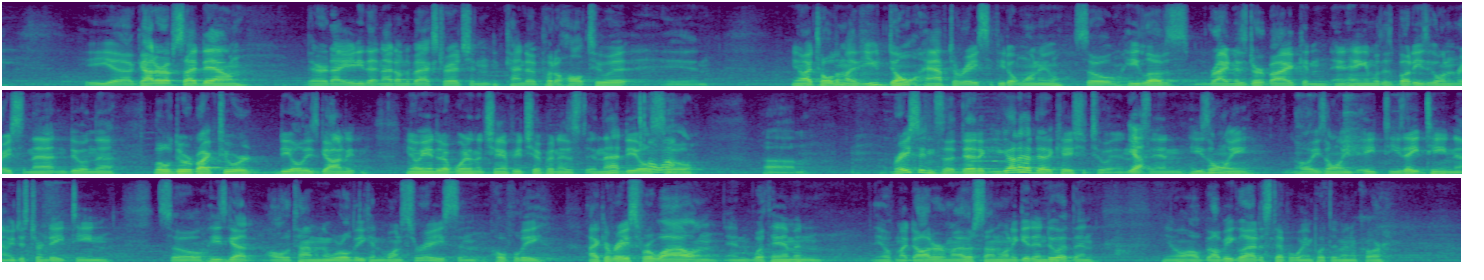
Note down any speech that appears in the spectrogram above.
he uh, got her upside down there at I-80 that night on the backstretch, and kind of put a halt to it. And you know, I told him, you don't have to race if you don't want to. So he loves riding his dirt bike and, and hanging with his buddies, going and racing that, and doing the little dirt bike tour deal he's got. And he, you know, he ended up winning the championship in his in that deal. Oh, wow. So. Um, racing's a dedic. You got to have dedication to it, and, yeah. and he's only well, he's only eight. He's 18 now. He just turned 18, so he's got all the time in the world he can wants to race, and hopefully I could race for a while and, and with him and you know if my daughter or my other son want to get into it then you know I'll, I'll be glad to step away and put them in a car.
